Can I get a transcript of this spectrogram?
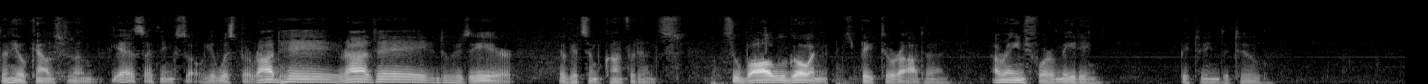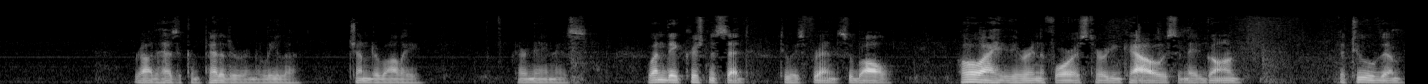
Then he'll counsel them. Yes, I think so. He'll whisper Radhe, Radhe into his ear. He'll get some confidence. Subal will go and speak to Radha and arrange for a meeting between the two. Radha has a competitor in the Leela, Chandravali. Her name is. One day Krishna said to his friend Subal, Oh, I, they were in the forest herding cows and they'd gone, the two of them,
